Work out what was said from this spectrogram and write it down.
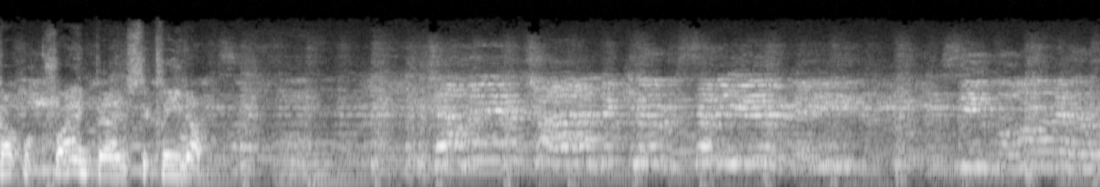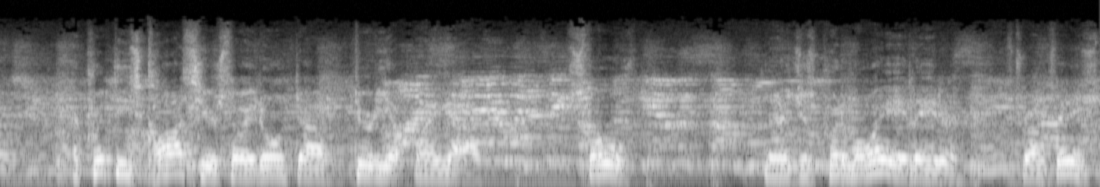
Couple of frying pans to clean up. I put these cloths here so I don't uh, dirty up my uh, stove. And I just put them away later after I'm finished.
